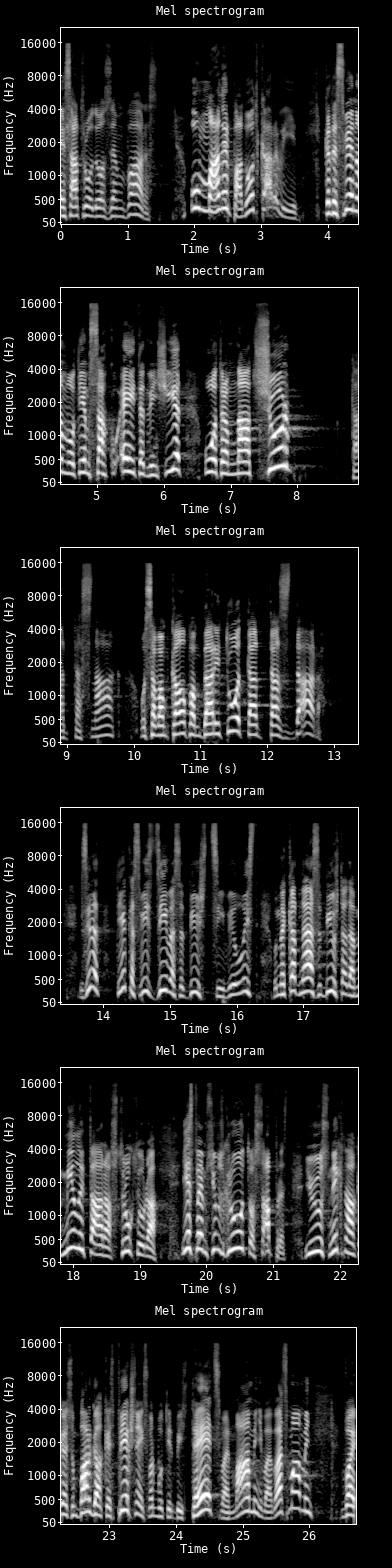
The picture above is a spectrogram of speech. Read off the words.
es atrodos zem varas. Un man ir padot karavīri. Kad es vienam no tiem saku, ej, tad viņš iet, otram nāc šurp, tad tas nāk. Un savam kalpam dari to, tad tas dara. Ziniet, tie, kas visu dzīvi esat bijuši civilisti un nekad neesat bijuši tādā militārā struktūrā, iespējams, jums grūti to saprast. Jo jūsu niknākais un bargākais priekšnieks varbūt ir bijis tēvs, vai māmiņa, vai vecmāmiņa, vai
